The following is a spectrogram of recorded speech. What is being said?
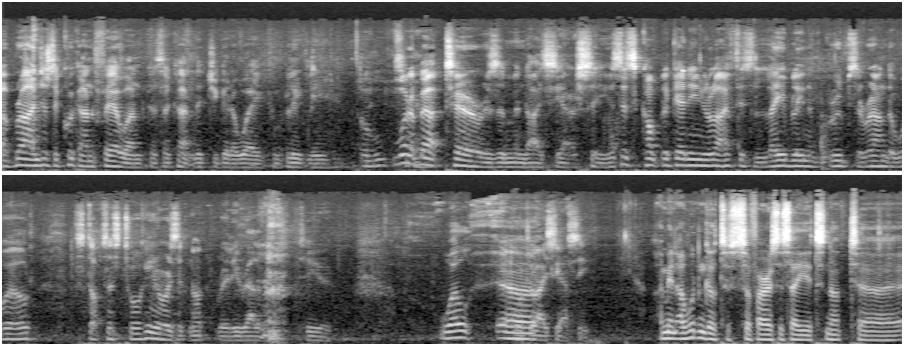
Uh, Brian, just a quick unfair one because I can't let you get away completely. Uh, what about terrorism and ICRC? Is this complicating your life, this labeling of groups around the world? Stops us talking, or is it not really relevant to you Well, or to uh, ICRC? I mean, I wouldn't go to so far as to say it's not uh,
